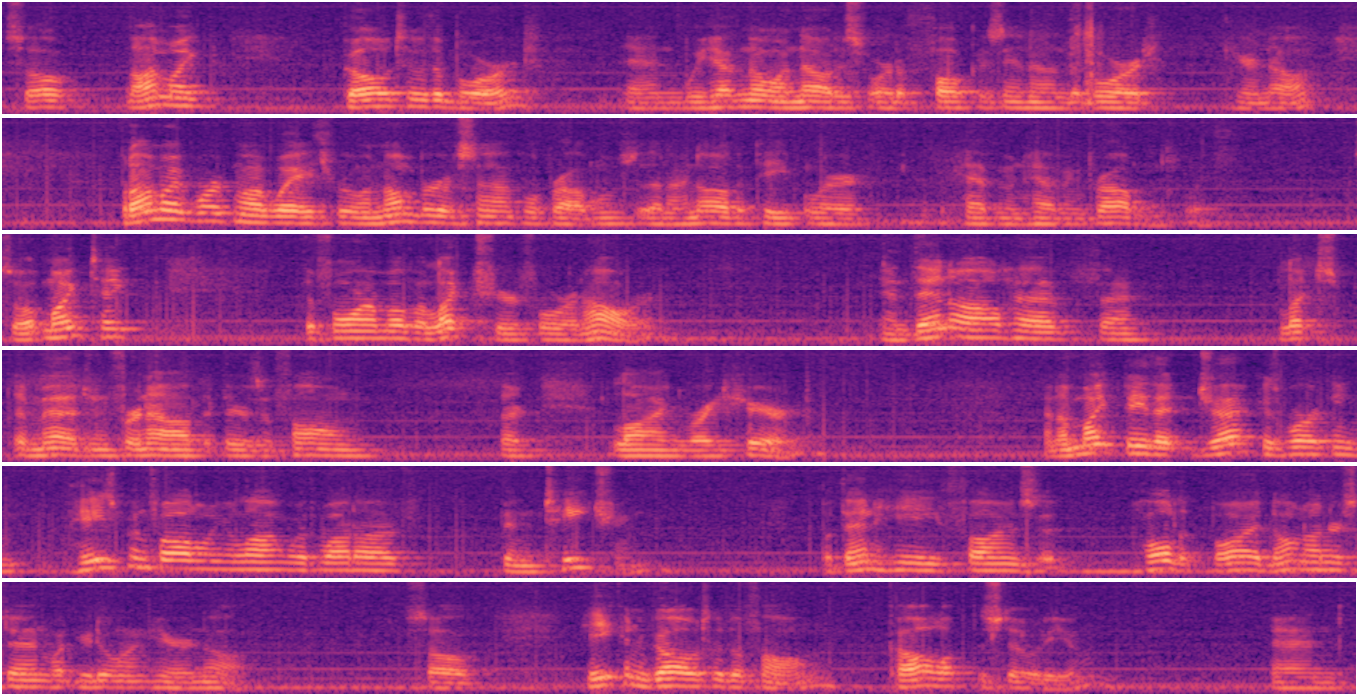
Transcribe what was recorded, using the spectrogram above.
So I might go to the board, and we have no one now to focus in on the board here now, but I might work my way through a number of sample problems that I know the people are have been having problems with. So it might take the form of a lecture for an hour, and then I'll have, uh, let's imagine for now that there's a phone line right here. And it might be that Jack is working, he's been following along with what I've been teaching, but then he finds that, hold it, boy, I don't understand what you're doing here, no. So he can go to the phone, call up the studio, and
